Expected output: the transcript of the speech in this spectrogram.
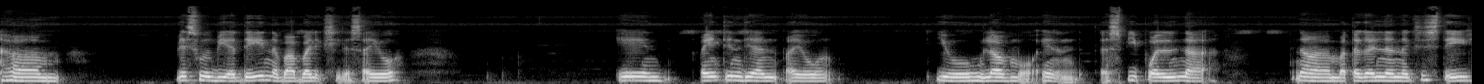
um, this will be a day na babalik sila sa'yo. And maintindihan pa yung yung love mo and as people na na matagal na nagsistay,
